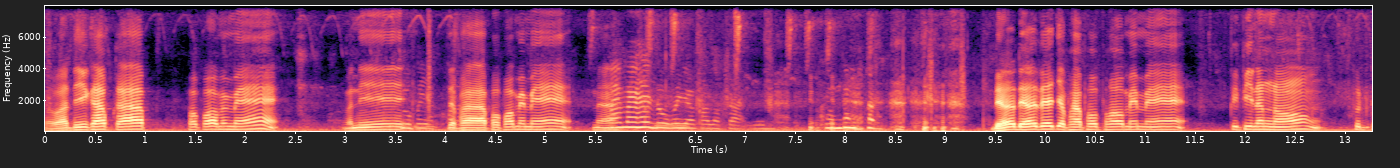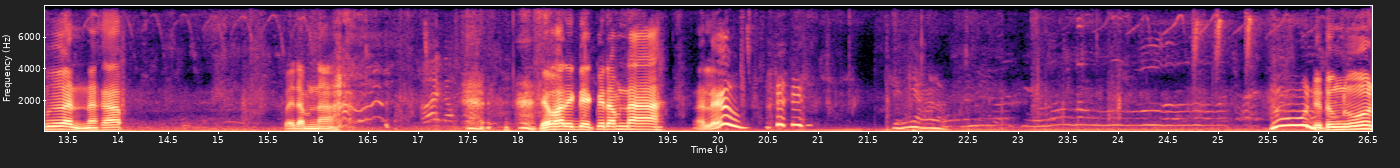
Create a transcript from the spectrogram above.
สวัสดีครับครับพ่อพ่อแม่แม่วันนี้ดูพยากรณ์จะพาพ่อพ่อแม่แม่นะไม่ไม่ให้ดูพยากรณ์อากาศเลยคุณต้องการเดี๋ยวเดี๋ยวเดี๋ยวจะพาพ่อพ่อแม่แม่พี่พี่น้องน้องเพื่อนเพื่อนๆนะครับ ไปดำนา เดี๋ยวพาเด็กๆไปดำนามาเร็วกินยังอะนู่นเดี๋ยวตรงนู้น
